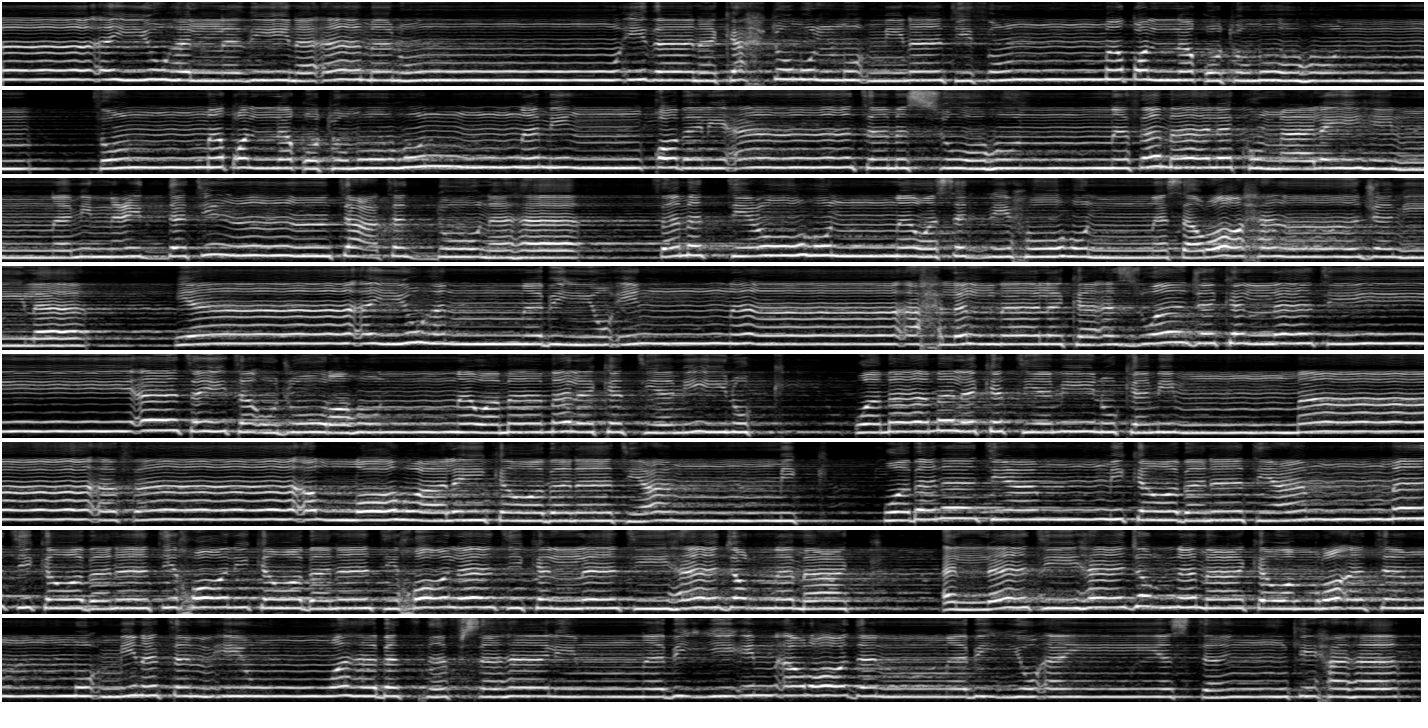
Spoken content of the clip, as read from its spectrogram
طلقتموهن ثم طلقتموهن من قبل أن تمسوهن فما لكم عليهن من عدة تعتدونها فمتعوهن وسرحوهن سراحا جميلا. يا أيها النبي أحللنا لك أزواجك التي آتيت أجورهن وما ملكت يمينك وما ملكت يمينك مما أفاء الله عليك وبنات عمك وبنات عمك وبنات عماتك وبنات خالك وبنات خالاتك اللاتي هاجرن معك اللاتي هاجرن معك وامرأة مؤمنة إن وهبت نفسها للنبي إن أراد النبي أن يستنكحها.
